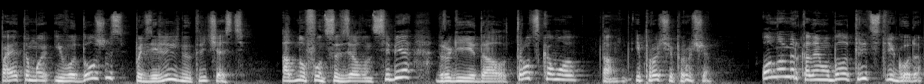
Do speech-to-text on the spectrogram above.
поэтому его должность поделили на три части. Одну функцию взял он себе, другие дал Троцкому там, и прочее, прочее. Он умер, когда ему было 33 года.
